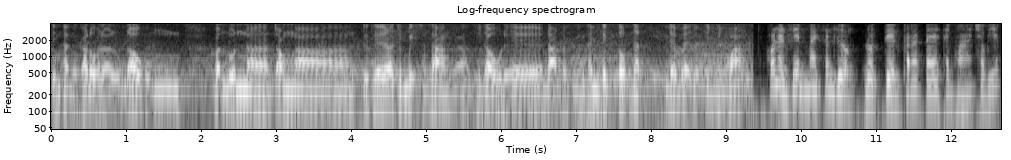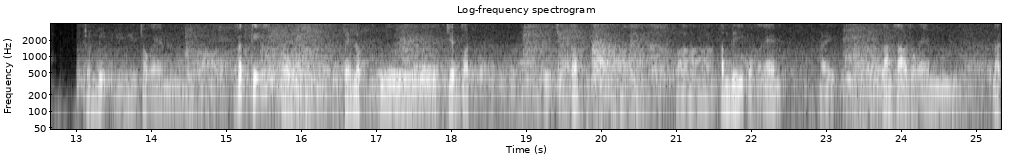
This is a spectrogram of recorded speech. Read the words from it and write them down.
Tinh thần của các đội là lúc đầu cũng vẫn luôn à, trong à, tư thế là chuẩn bị sẵn sàng à, thi đấu để đạt được những thành tích tốt nhất đem về cho tỉnh Thanh Hóa. Huấn luyện viên Mai Xuân Lượng, đội tuyển karate Thanh Hóa cho biết. Chuẩn bị cho các em rất kỹ về thể lực cũng như chiến thuật, kỹ chiến thuật và, và tâm lý của các em. Đấy, làm sao cho các em đạt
